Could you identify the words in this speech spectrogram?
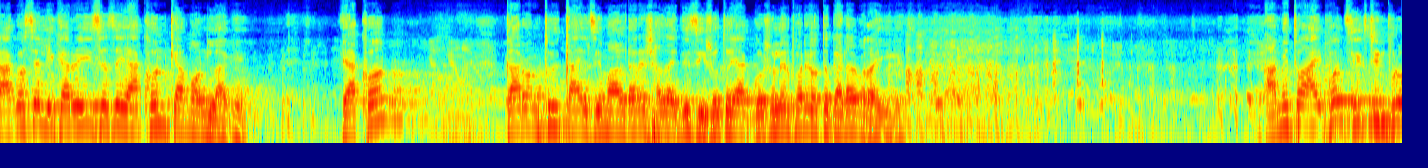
কাগজে লেখা রয়েছে যে এখন কেমন লাগে। এখন? কারণ তুই কাল যে মালডারে সাজাই দিছিস, ও তো এক গোসলের পরে ও তো গাডার মারা হয়ে গেছে। আমি তো আইফোন সিক্সটিন প্রো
